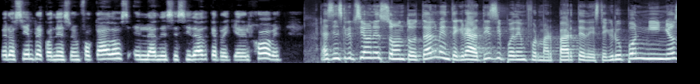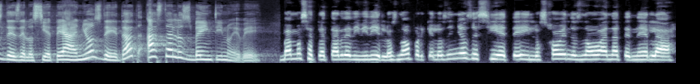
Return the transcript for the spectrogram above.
pero siempre con eso, enfocados en la necesidad que requiere el joven. Las inscripciones son totalmente gratis y pueden formar parte de este grupo niños desde los 7 años de edad hasta los 29 vamos a tratar de dividirlos, ¿no? Porque los niños de 7 y los jóvenes no van a tener la,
